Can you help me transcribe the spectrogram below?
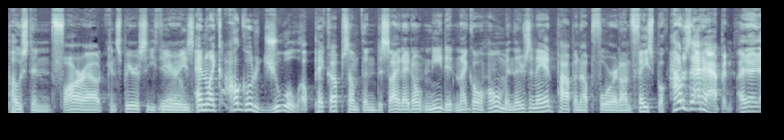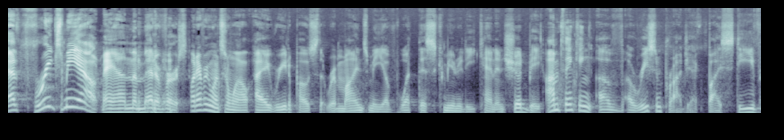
posting far out conspiracy theories. And like, I'll go to Jewel, I'll pick up something, decide I don't need it, and I go home and there's an ad popping up for it on Facebook. How does that happen? I, I- that freaks me out, man, the metaverse. but every once in a while, I read a post that reminds me of what this community can and should be. I'm thinking of a recent project by Steve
